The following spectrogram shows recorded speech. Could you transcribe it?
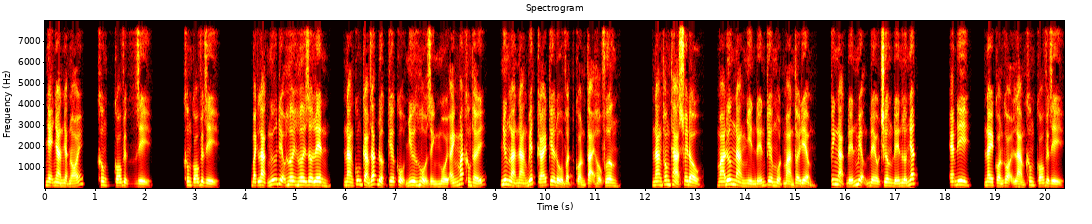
nhẹ nhàng nhạt nói, không có việc gì. Không có việc gì. Bạch lạc ngữ điệu hơi hơi dơ lên, nàng cũng cảm giác được kia cổ như hổ rình mồi ánh mắt không thấy, nhưng là nàng biết cái kia đồ vật còn tại hậu phương. Nàng thong thả xoay đầu, mà đương nàng nhìn đến kia một màn thời điểm, kinh ngạc đến miệng đều trương đến lớn nhất. Em đi, nay còn gọi làm không có việc gì.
